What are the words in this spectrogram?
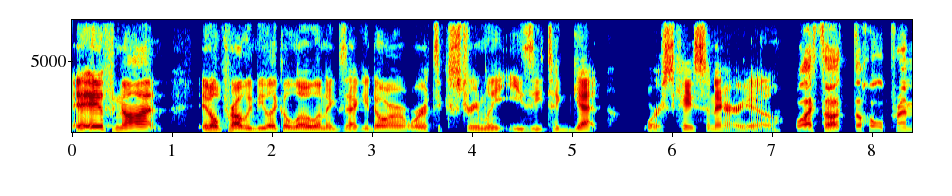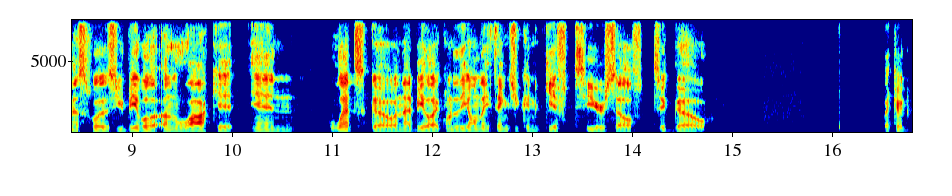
If not, it'll probably be like a Lowland Executor, where it's extremely easy to get. Worst case scenario. Well, I thought the whole premise was you'd be able to unlock it in Let's Go, and that'd be like one of the only things you can gift to yourself to go. Like it'd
